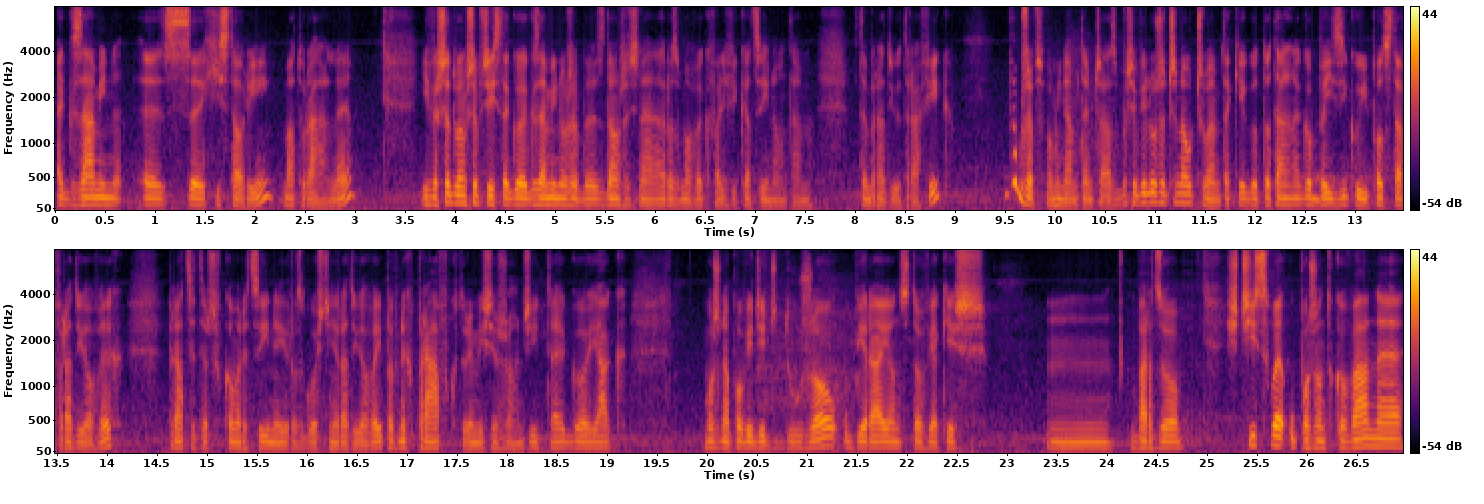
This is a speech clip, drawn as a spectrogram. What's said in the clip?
egzamin e, z historii maturalny i wyszedłem szybciej z tego egzaminu, żeby zdążyć na rozmowę kwalifikacyjną tam w tym Radiu Trafik. Dobrze wspominam ten czas, bo się wielu rzeczy nauczyłem, takiego totalnego basicu i podstaw radiowych, pracy też w komercyjnej rozgłośni radiowej, pewnych praw, którymi się rządzi, tego jak można powiedzieć dużo, ubierając to w jakieś mm, bardzo ścisłe, uporządkowane,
